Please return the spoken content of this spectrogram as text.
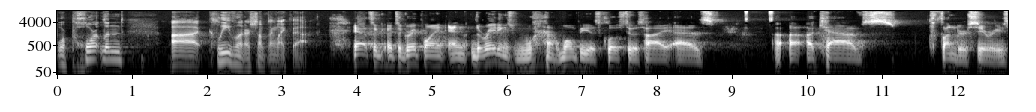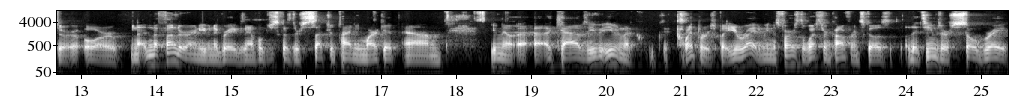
or Portland uh, Cleveland or something like that. Yeah, it's a it's a great point, and the ratings won't be as close to as high as a, a Cavs Thunder series, or or and the Thunder aren't even a great example, just because they're such a tiny market. Um, you know, a, a Cavs, even even the Clippers. But you're right. I mean, as far as the Western Conference goes, the teams are so great.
